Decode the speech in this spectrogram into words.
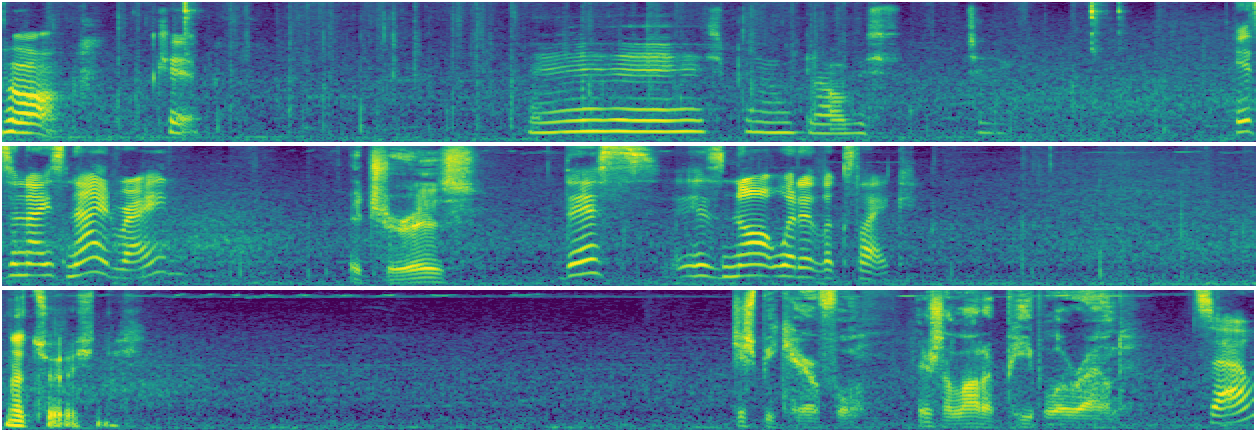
Ja, okay. Eh, ich bin, glaube ich. It's a nice night, right? It sure is. This is not what it looks like. Natürlich nicht. Just be careful. There's a lot of people around. So?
